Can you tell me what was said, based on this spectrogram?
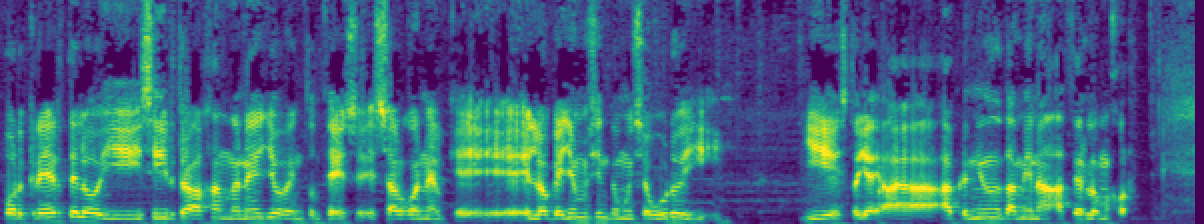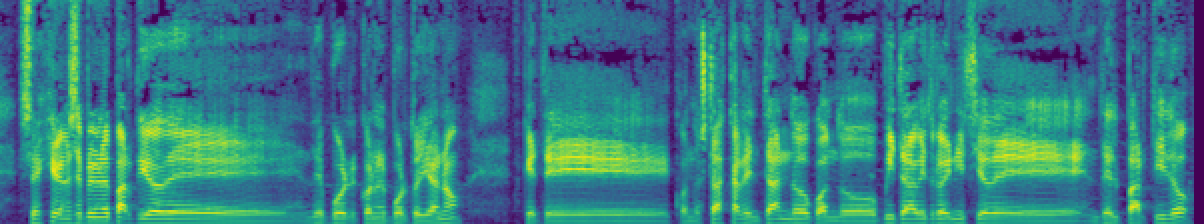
por creértelo y seguir trabajando en ello. Entonces es algo en el que en lo que yo me siento muy seguro y, y estoy aprendiendo también a hacerlo mejor. Sergio, en ese primer partido de, con el Puerto Llano, que te cuando estás calentando, cuando pita el árbitro de inicio del partido,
